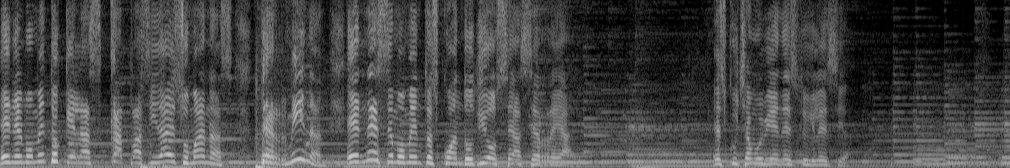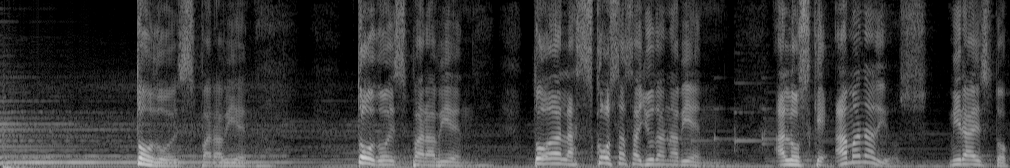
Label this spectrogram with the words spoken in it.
en el momento que las capacidades humanas terminan, en ese momento es cuando Dios se hace real. Escucha muy bien esto, iglesia. Todo es para bien. Todo es para bien todas las cosas ayudan a bien. A los que aman a Dios, mira esto,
